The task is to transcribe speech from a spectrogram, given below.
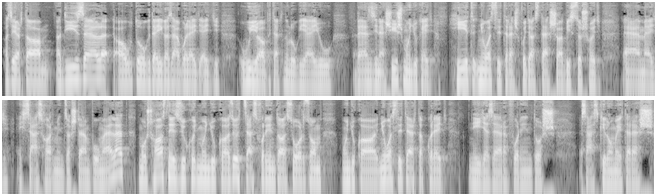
azért a, a dízel autók, de igazából egy, egy újabb technológiájú benzines is, mondjuk egy 7-8 literes fogyasztással biztos, hogy elmegy egy 130-as tempó mellett. Most ha azt nézzük, hogy mondjuk az 500 forinttal szorzom mondjuk a 8 litert, akkor egy 4000 forintos 100 kilométeres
